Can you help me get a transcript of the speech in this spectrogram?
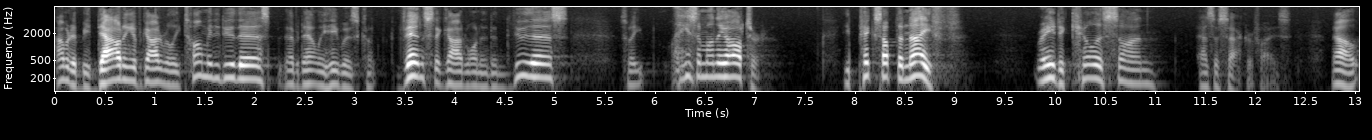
I would be doubting if God really told me to do this. But evidently, he was convinced that God wanted him to do this. So he lays him on the altar. He picks up the knife, ready to kill his son as a sacrifice. Now,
